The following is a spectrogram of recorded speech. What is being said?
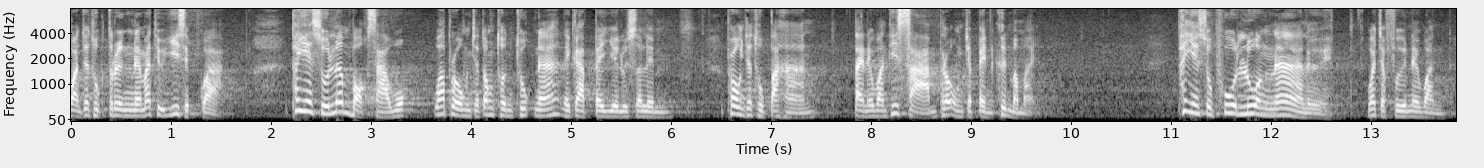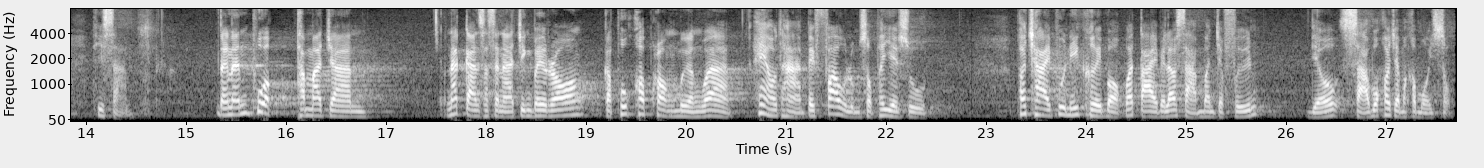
ก่อนจะถูกตรึงในมัทธิว 20 กว่า พระเยซูเริ่มบอกสาวกว่าพระองค์จะต้องทนทุกข์นะ ในการไปเยรูซาเล็ม พระองค์จะถูกประหาร แต่ในวันที่สามพระองค์จะเป็นขึ้นมาใหม่ พระเยซูพูดล่วงหน้าเลย ว่าจะฟื้นในวันที่สามดังนั้นพวกธรรมาจารย์นักการศาสนาจึงไปร้องกับผู้ครอบครองเมืองว่าให้เอาทหารไปเฝ้าหลุมศพพระเยซู เพราะชายผู้นี้เคยบอกว่าตายไปแล้วสามวันจะฟื้น เดี๋ยวสาวกเขาจะมาขโมยศพ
